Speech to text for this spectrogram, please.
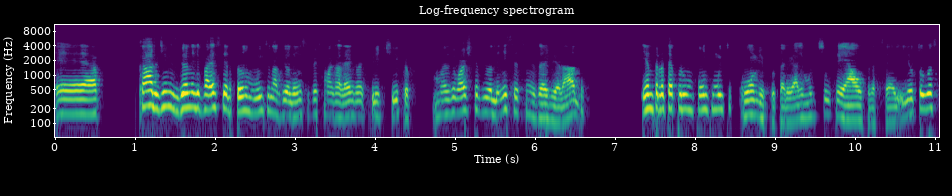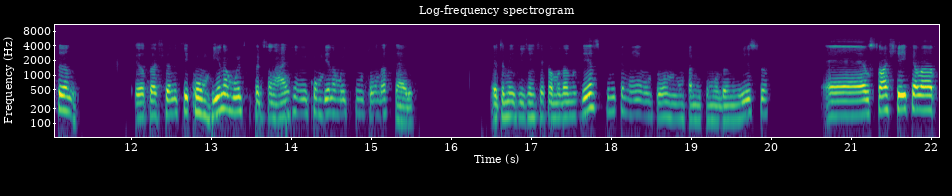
É, cara, o James Gunn ele vai acertando muito na violência, vejo que uma galera critica, mas eu acho que a violência assim exagerada entra até por um ponto muito cômico, tá ligado? Muito surreal pra série. E eu tô gostando. Eu tô achando que combina muito com o personagem e combina muito com o tom da série. Eu também vi gente reclamando desse filme também, não, tô, não tá me incomodando isso. É, eu só achei que ela,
